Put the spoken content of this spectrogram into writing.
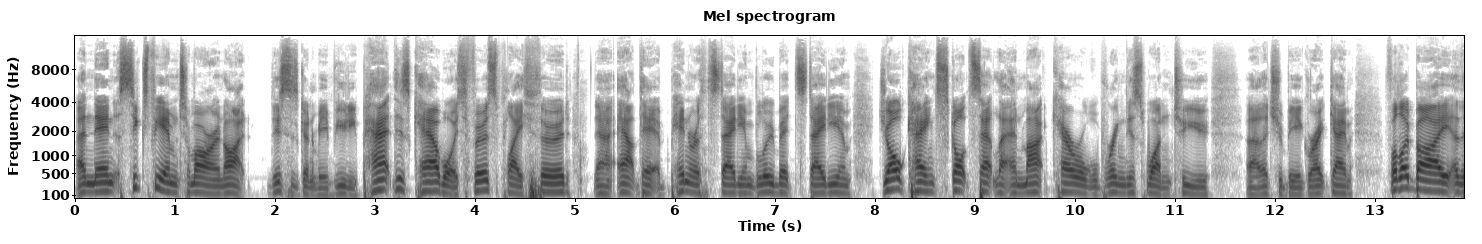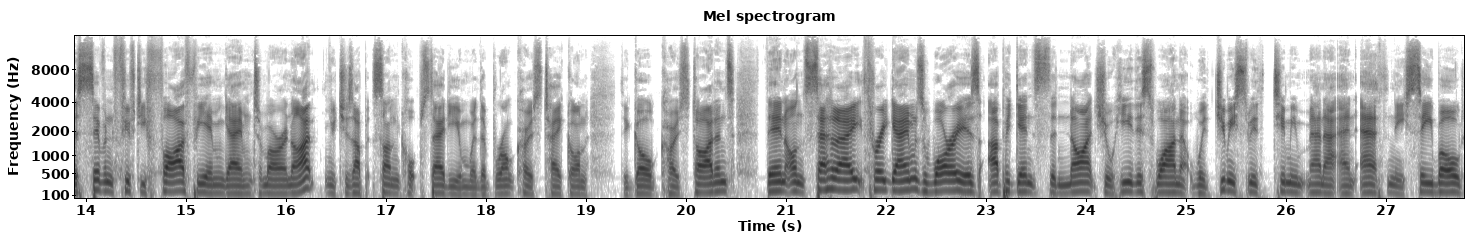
And then 6 p.m. tomorrow night. This is going to be a beauty. Panthers Cowboys first play third uh, out there at Penrith Stadium, Bluebet Stadium. Joel Caine, Scott Sattler, and Mark Carroll will bring this one to you. Uh, that should be a great game followed by the 7:55 p.m. game tomorrow night, which is up at Suncorp Stadium, where the Broncos take on the Gold Coast Titans. Then on Saturday, three games: Warriors up against the Knights. You'll hear this one with Jimmy Smith, Timmy Mannah, and Anthony Seibold.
